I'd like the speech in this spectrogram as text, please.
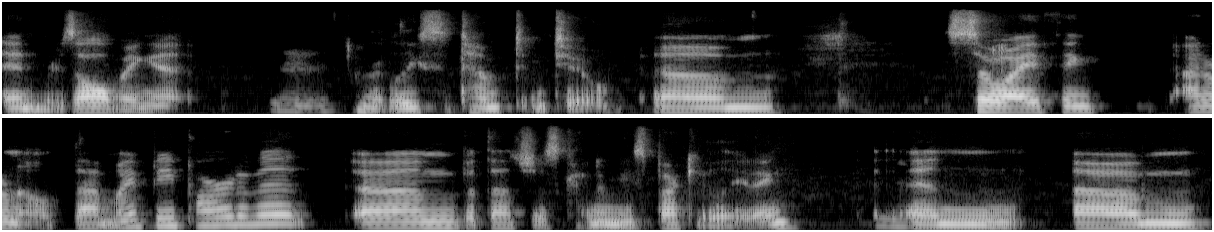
and resolving it Mm. or at least attempting to. Um, so I think I don't know that might be part of it, um, but that's just kind of me speculating. And um,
